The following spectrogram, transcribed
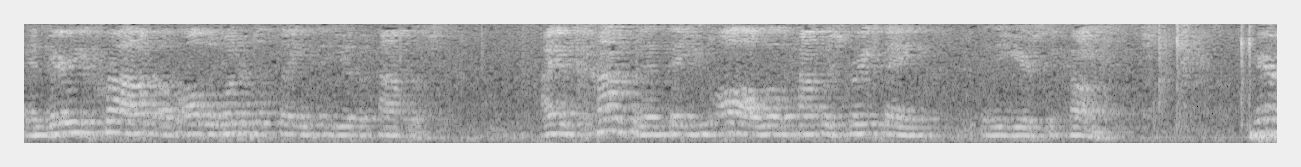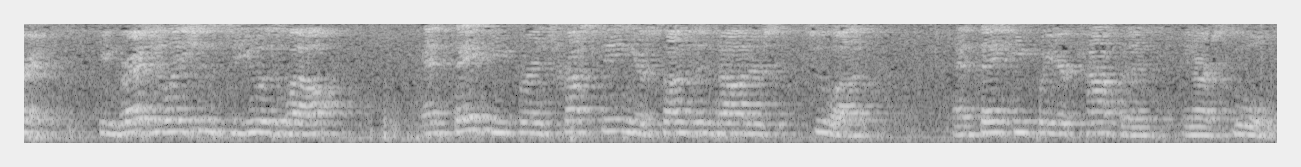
and very proud of all the wonderful things that you have accomplished. I am confident that you all will accomplish great things in the years to come. Parents, congratulations to you as well, and thank you for entrusting your sons and daughters to us, and thank you for your confidence in our schools.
